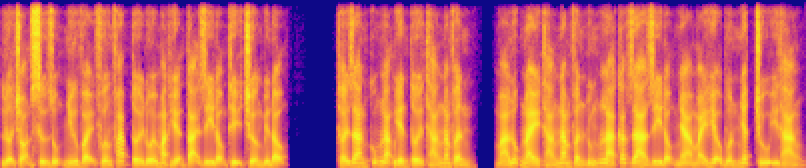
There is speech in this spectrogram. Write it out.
lựa chọn sử dụng như vậy phương pháp tới đối mặt hiện tại di động thị trường biến động. Thời gian cũng lặng yên tới tháng năm phân, mà lúc này tháng năm phân đúng là các gia di động nhà máy hiệu buôn nhất chú ý tháng.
